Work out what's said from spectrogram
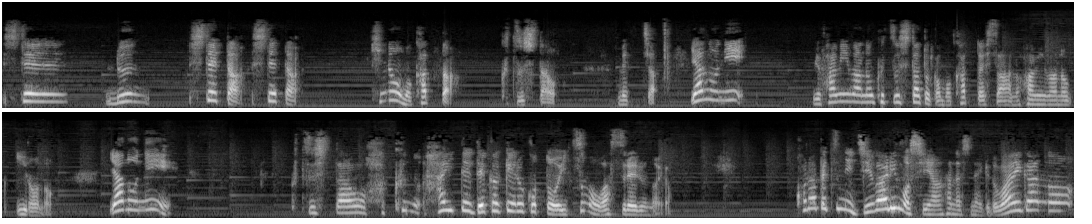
してるん、してた、してた。昨日も買った。靴下を。めっちゃ。やのに、ファミマの靴下とかも買ったしさ、あのファミマの色の。やのに、靴下を履くの、履いて出かけることをいつも忘れるのよ。これは別にじわりもしやん話ないけど、ワイガンの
